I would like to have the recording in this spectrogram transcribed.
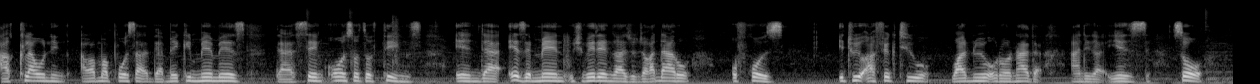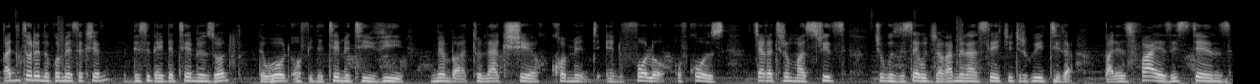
are clowning our maphosa. They are making memes. They are saying all sorts of things. And uh, as a man of course it will affect you one way or another. And uh, yes. So ngatitaure in the comment section this is the entertainment zone the world of entertainment tv remember to like share comment and follow. Of course chaka tiri mumastreets chikuzisai kuti zvakamira sei chii chiri kuitika but as far as it stands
